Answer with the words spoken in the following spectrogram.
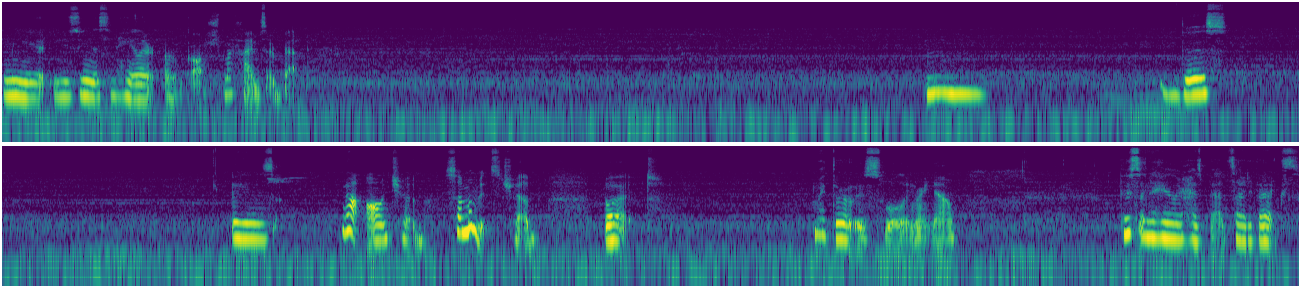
me using this inhaler. Oh gosh, my hives are bad. This is not all chub. Some of it's chub, but my throat is swollen right now. This inhaler has bad side effects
